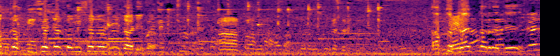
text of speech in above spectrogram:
आपका पीछे का कमिश्नर की गाड़ी हाँ तो आप तो ड्राइव कर रहे थे।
